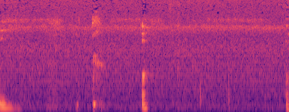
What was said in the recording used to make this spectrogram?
อืมโอ้โอ้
